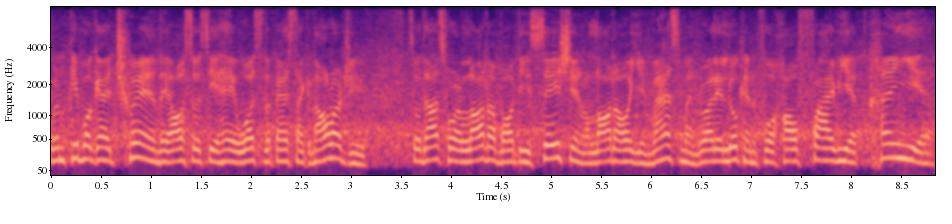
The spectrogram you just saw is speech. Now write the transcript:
When people get trained, they also see, hey, what's the best technology? So that's where a lot of our decision, a lot of our investment, really looking for how five year, 10 year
